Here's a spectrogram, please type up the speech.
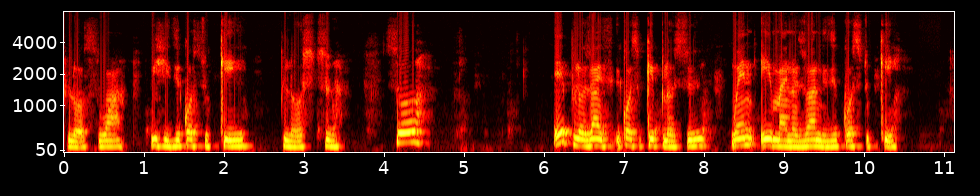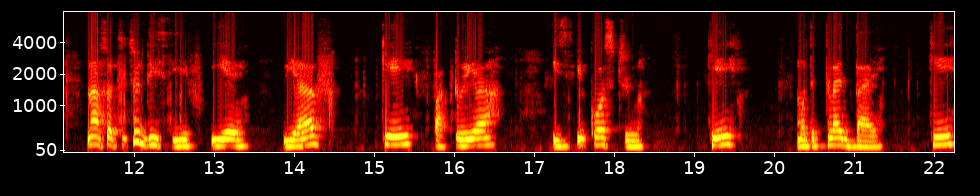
plus 1 which is equal to k plus 2 so a plus 1 is equals to k plus 2 when a minus 1 is equals to k. Now substitute this if here we have k factorial is equals to k multiplied by k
